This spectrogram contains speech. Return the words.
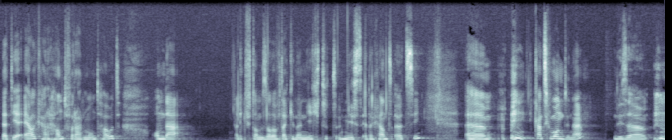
dat die eigenlijk haar hand voor haar mond houdt, omdat... Ik vind dan zelf dat je dat niet echt het meest elegant uitziet. Ehm, ik ga het gewoon doen, hè. Dus... Uh,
